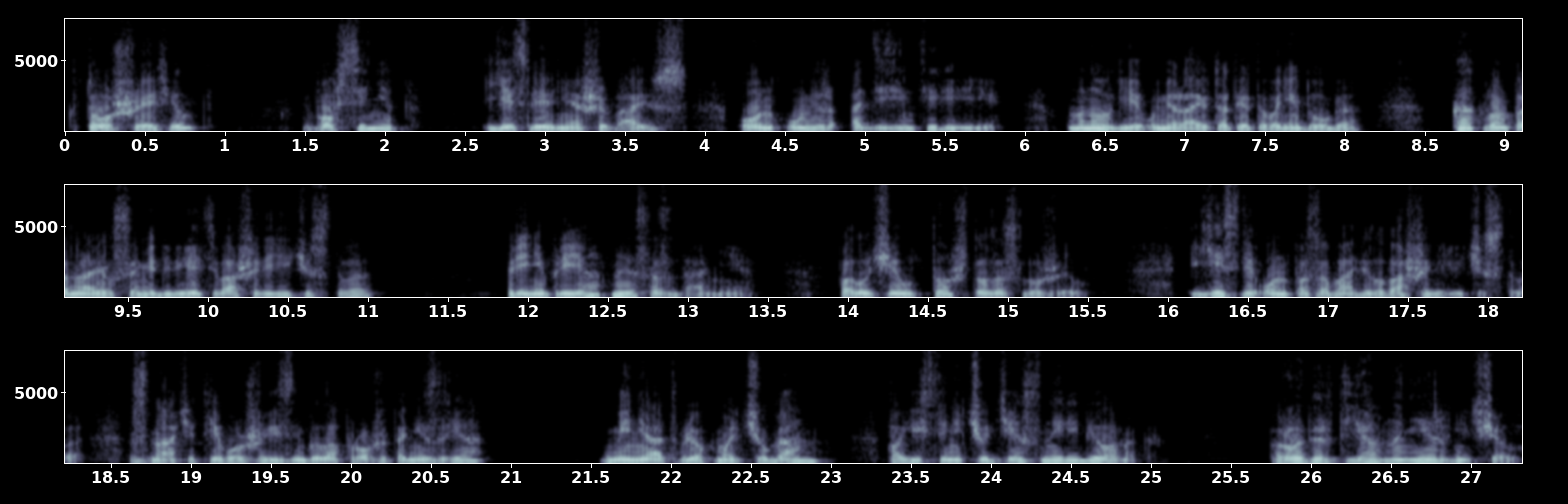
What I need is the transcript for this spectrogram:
Кто Шеффилд? Вовсе нет. Если я не ошибаюсь, он умер от дизентерии. Многие умирают от этого недуга. Как вам понравился медведь, ваше величество? Пренеприятное создание. Получил то, что заслужил. Если он позабавил ваше величество, значит, его жизнь была прожита не зря. Меня отвлек мальчуган, поистине чудесный ребенок. Роберт явно нервничал,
